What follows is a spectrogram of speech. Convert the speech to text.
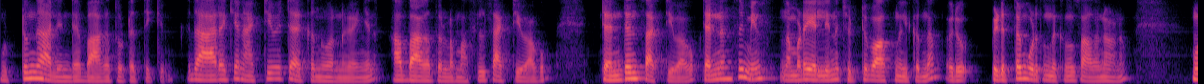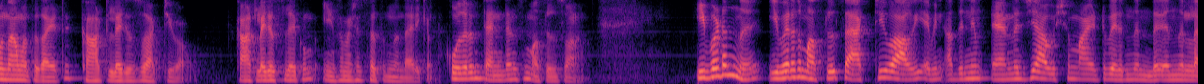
മുട്ടുംകാലിന്റെ ഭാഗത്തോട്ട് എത്തിക്കും. ഇത് ആരൊക്കെയാണ് ആക്ടിവേറ്റ് ആക്കുക എന്ന് പറഞ്ഞു കഴിഞ്ഞാൽ ആ ഭാഗത്തുള്ള മസിൽസ് ആക്റ്റീവ് ആകും. ടെൻഡൻസ് ആക്റ്റീവ് ആകും. ടെൻഡൻസ് മീൻസ് നമ്മുടെ എല്ലിന് ചുറ്റുഭാഗത്ത് നിൽക്കുന്ന ഒരു പിടുത്തം കൊടുത്ത് നിൽക്കുന്ന സാധനമാണ്. മൂന്നാമത്തതായിട്ട് കാർട്ടിലേജസും ആക്റ്റീവ് ആകും. കാർട്ടിലേജസിലേക്കും ഇൻഫർമേഷൻസ് എത്തുന്നുണ്ടായിരിക്കും. കൂടുതലും ടെൻഡൻസും മസിൽസുമാണ് ഇവിടുന്ന് ഇവരത് മസിൽസ് ആക്റ്റീവ് ആയി ഐ മീൻ അതിന് എനർജി ആവശ്യമായിട്ട് വരുന്നുണ്ട് എന്നുള്ള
